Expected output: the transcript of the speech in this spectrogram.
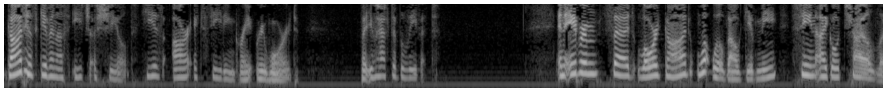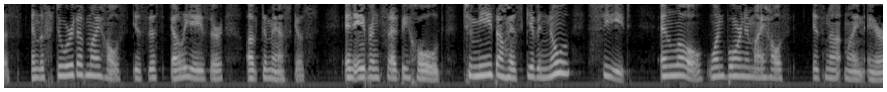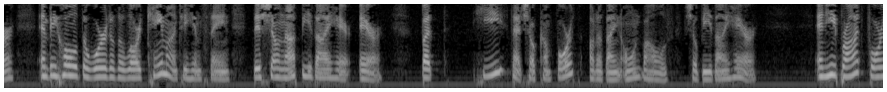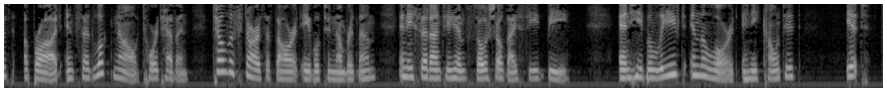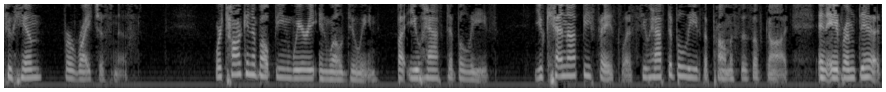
God has given us each a shield. He is our exceeding great reward. But you have to believe it. And Abram said, Lord God, what wilt thou give me, seeing I go childless? And the steward of my house is this Eliezer of Damascus. And Abram said, Behold, to me thou hast given no seed, and lo, one born in my house is not mine heir. And behold, the word of the Lord came unto him, saying, This shall not be thy heir, but he that shall come forth out of thine own bowels shall be thy heir. And he brought forth abroad and said, Look now toward heaven, tell the stars if thou art able to number them. And he said unto him, So shall thy seed be. And he believed in the Lord, and he counted it to him for righteousness. We're talking about being weary in well doing, but you have to believe. You cannot be faithless. You have to believe the promises of God. And Abram did.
